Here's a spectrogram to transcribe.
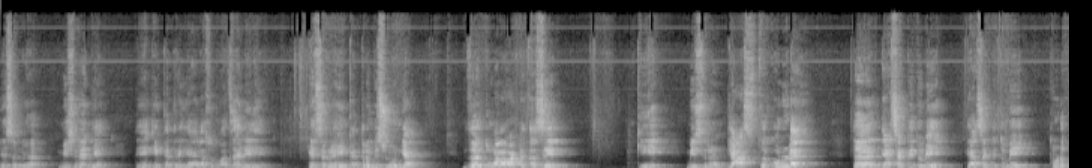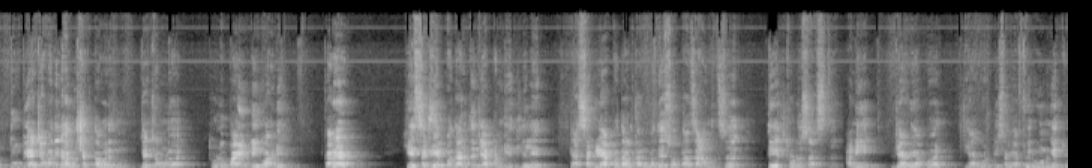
हे सगळं मिश्रण जे आहे ते एकत्र यायला सुरुवात झालेली आहे. हे सगळे एकत्र मिसळून घ्या. जर तुम्हाला वाटत असेल की मिश्रण जास्त कोरडं आहे तर त्यासाठी तुम्ही त्यासाठी तुम्ही थोडं तूप याच्यामध्ये घालू शकता वरतून ज्याच्यामुळं थोडं बाइंडिंग वाढेल. कारण हे सगळे पदार्थ जे आपण घेतलेले आहेत त्या सगळ्या पदार्थांमध्ये स्वतःचं आमचं तेल थोडंसं असतं. आणि ज्यावेळी आपण या गोष्टी सगळ्या फिरवून घेतो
